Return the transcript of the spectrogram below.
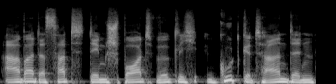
Aber das hat dem Sport wirklich gut getan, denn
